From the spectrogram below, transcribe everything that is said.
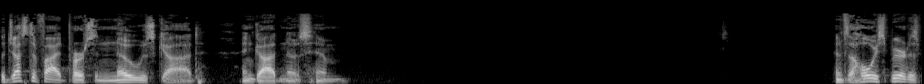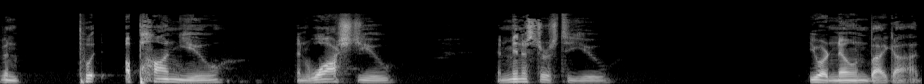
The justified person knows God and God knows him. And if the Holy Spirit has been put upon you and washed you and ministers to you, you are known by God.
